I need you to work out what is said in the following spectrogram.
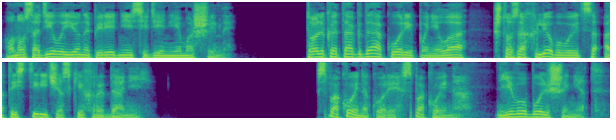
он усадил ее на переднее сиденье машины. Только тогда Кори поняла, что захлебывается от истерических рыданий. «Спокойно, Кори, спокойно. Его больше нет.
